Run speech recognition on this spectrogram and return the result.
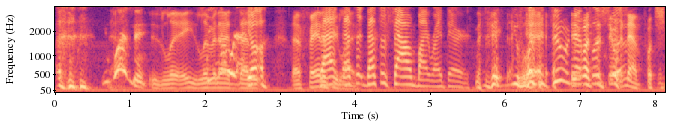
he wasn't. He's li- he's living You that that, Yo, that fantasy That, life. that's a that's a sound bite right there. you wasn't doing he that. wasn't Pusha. doing that push.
